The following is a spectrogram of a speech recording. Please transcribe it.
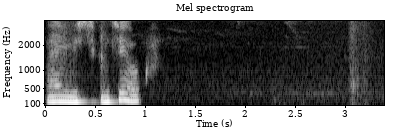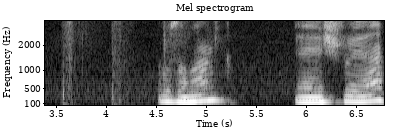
Herhangi bir sıkıntı yok. O zaman eee, şuraya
